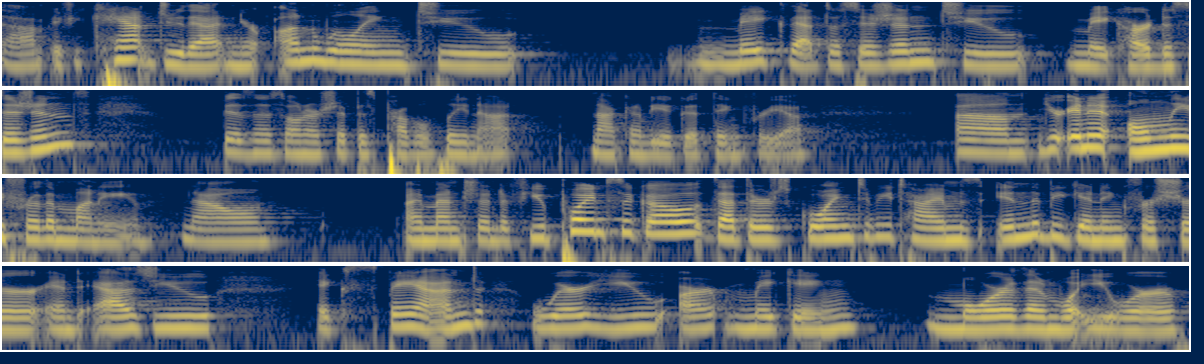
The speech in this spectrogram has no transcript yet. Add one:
um, if you can't do that and you're unwilling to make that decision to make hard decisions, business ownership is probably not not going to be a good thing for you. Um, you're in it only for the money. Now, I mentioned a few points ago that there's going to be times in the beginning for sure, and as you expand where you aren't making more than what you were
